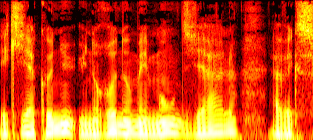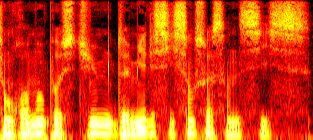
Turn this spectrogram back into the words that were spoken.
et qui a connu une renommée mondiale avec son roman posthume 2666.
